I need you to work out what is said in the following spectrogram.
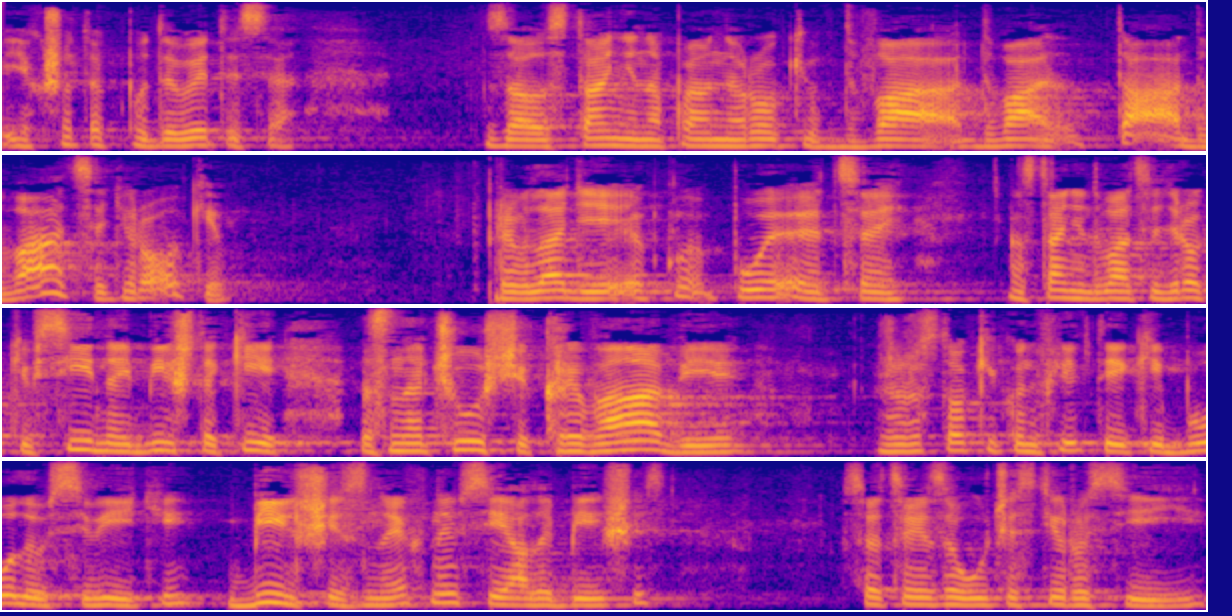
якщо так подивитися, за останні, напевно, років 2, 2 та 20 років при владі цей, останні 20 років всі найбільш такі значущі, криваві, жорстокі конфлікти, які були в світі, більшість з них, не всі, але більшість, все це за участі Росії,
